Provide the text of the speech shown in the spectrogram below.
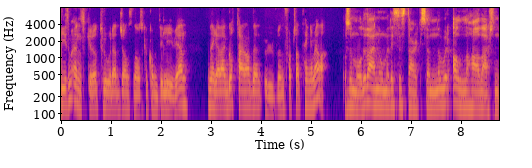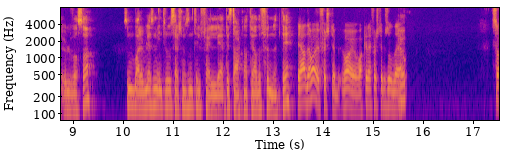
de som ønsker og tror at John Snow skal komme til live igjen. Så tenker jeg Det er et godt tegn at den ulven fortsatt henger med. da. Og så må det være noe med disse Stark-sønnene, hvor alle har hver sin ulv også. Som bare ble som introdusert som en sånn tilfeldighet i starten at de hadde funnet de. Ja, det var jo første, var, jo, var ikke det første episode? Det, Så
